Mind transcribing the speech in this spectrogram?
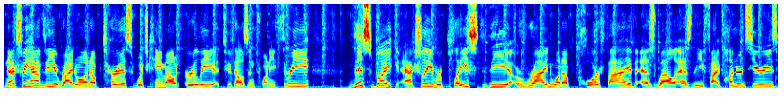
Next, we have the Ride One Up Turris, which came out early 2023. This bike actually replaced the Ride One Up Core 5 as well as the 500 series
